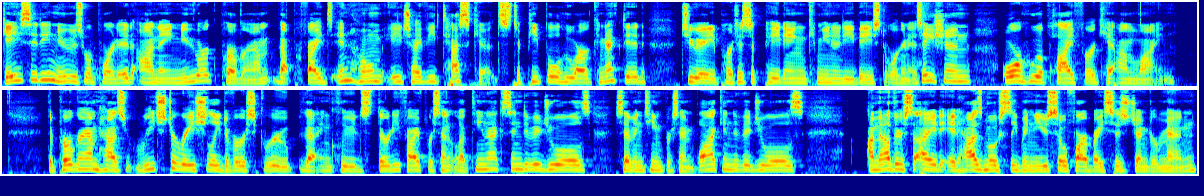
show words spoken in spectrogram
Gay City News reported on a New York program that provides in home HIV test kits to people who are connected to a participating community based organization or who apply for a kit online. The program has reached a racially diverse group that includes 35% Latinx individuals, 17% Black individuals, on the other side, it has mostly been used so far by cisgender men.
